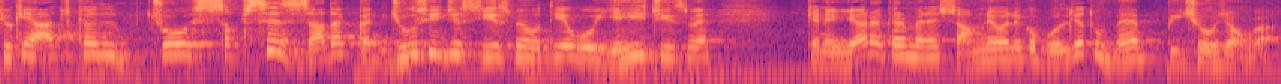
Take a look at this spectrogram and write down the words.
क्योंकि आजकल जो सबसे ज़्यादा कंजूसी जिस चीज़ में होती है, वो यही चीज़ में कि नहीं यार, अगर मैंने सामने वाले को बोल दिया तो मैं पीछे हो जाऊँगा।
